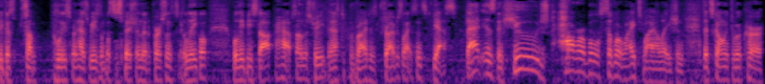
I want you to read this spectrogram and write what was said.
because some policeman has reasonable suspicion that a person's illegal? Will he be stopped, perhaps, on the street and asked to provide his driver's license? Yes. That is the huge, horrible civil rights violation that's going to occur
